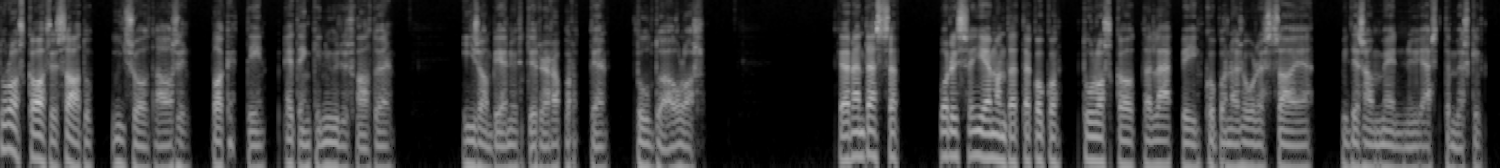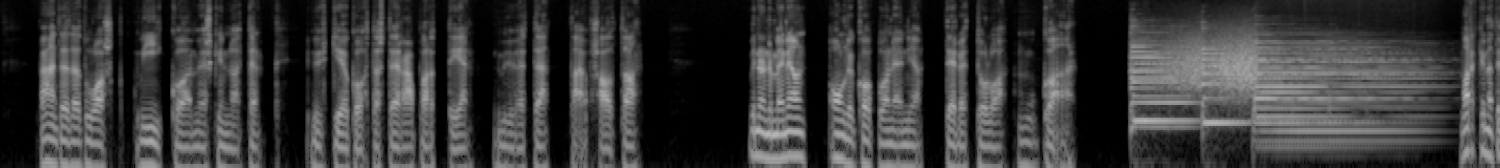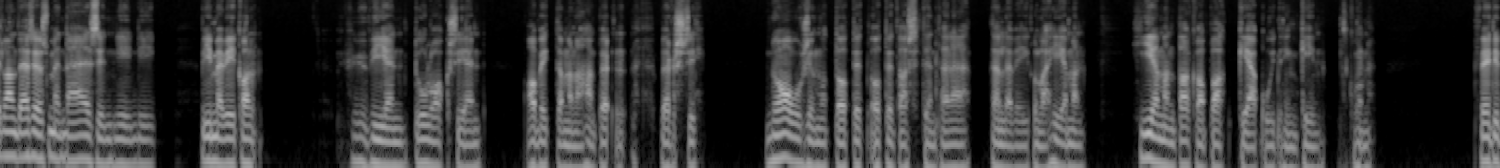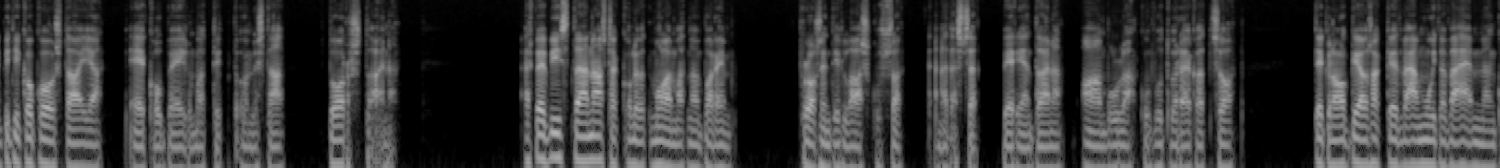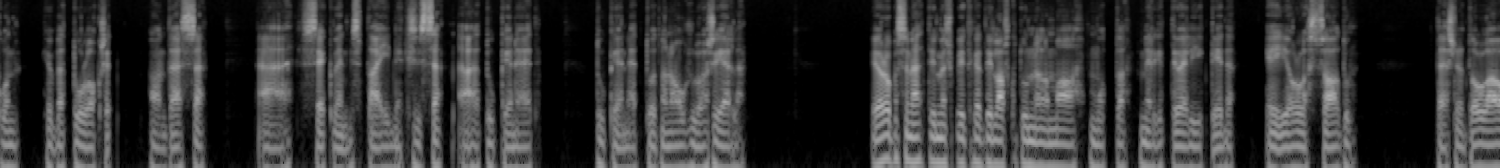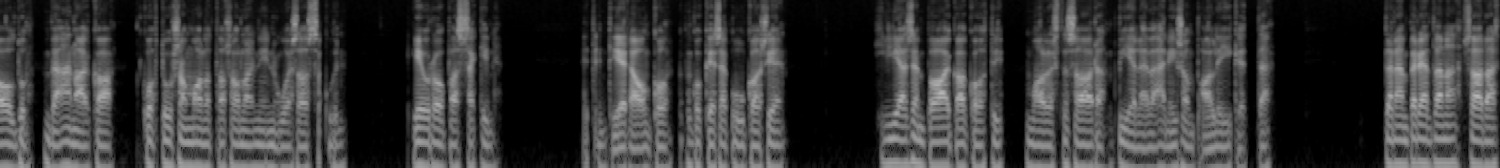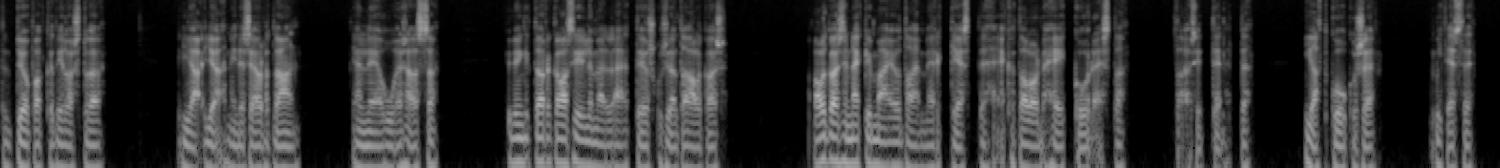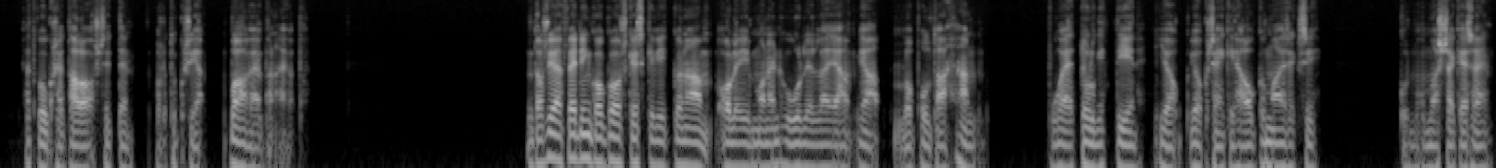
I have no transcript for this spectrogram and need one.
tuloskausi saatu isolta osin pakettiin, etenkin Yhdysvaltojen isompien yhtiöiden raporttien tultua ulos. Käydään tässä podissa hieman tätä koko tuloskautta läpi kokonaisuudessaan ja miten se on mennyt ja sitten myöskin vähän tätä tulosviikkoa myöskin noiden yhtiökohtaisten raporttien myötä tai osaltaan. Minun nimeni on Olli Koponen ja tervetuloa mukaan. Markkinatilanteeseen, jos mennään ensin, niin, niin viime viikon hyvien tuloksien avittamanahan pörssi nousi, mutta otetaan sitten tänä, tällä viikolla hieman, hieman takapakkia kuitenkin, kun Fed piti kokoustaa ja EKP ilmoitti toimistaan torstaina. SP5 ja Nasdaq olivat molemmat noin parin prosentin laskussa tässä perjantaina aamulla, kun futureja katsoo. Teknologiaosakkeet vähän muita vähemmän, kun hyvät tulokset on tässä ää, segmentissä tai indeksissä ää, tukeneet, tukeneet tuota nousua siellä. Euroopassa nähtiin myös pitkälti laskutunnelmaa, mutta merkittäviä liikkeitä ei olla saatu. Tässä nyt ollaan oltu vähän aikaa kohtuu samalla tasolla niin USAssa kuin Euroopassakin. Et en tiedä, onko, onko kesäkuukausien hiljaisempaa aikaa kohti mahdollista saada vielä vähän isompaa liikettä. Tänään perjantaina saadaan sitten työpaikkatilastoja ja, ja niitä seurataan jälleen USAssa hyvinkin tarkalla silmällä, että joskus sieltä alkaisi, alkaisi näkymään jotain merkkejä sitten ehkä talouden heikkoudesta tai sitten, että jatkuuko se, miten se, jatkuuko se talous sitten odotuksia vahvempana jopa. Tosiaan Fedin kokous keskiviikkona oli monen huulilla ja, ja lopulta hän puheet tulkittiin jo, jokseenkin haukkamaiseksi, kun muun muassa, kesän,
